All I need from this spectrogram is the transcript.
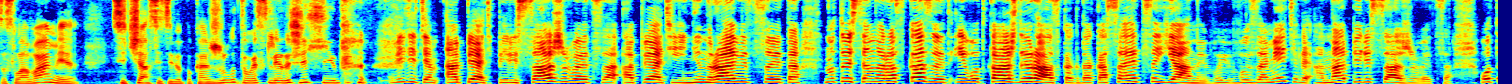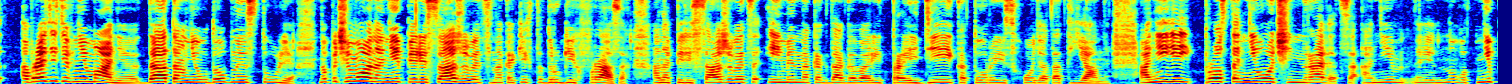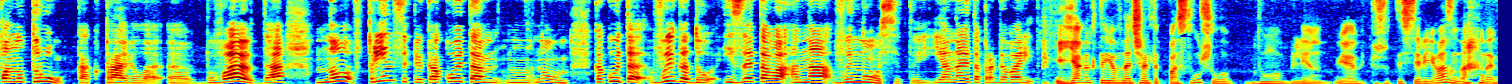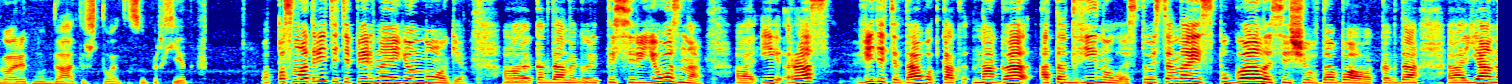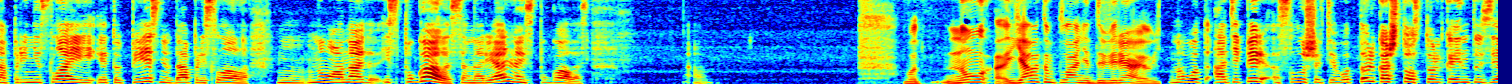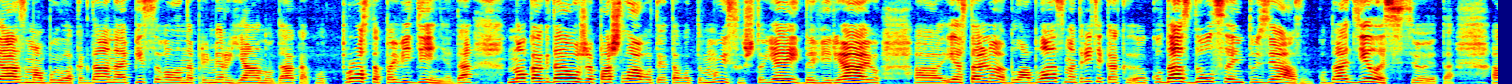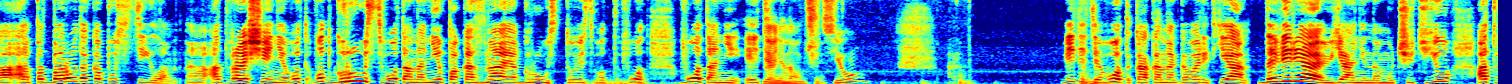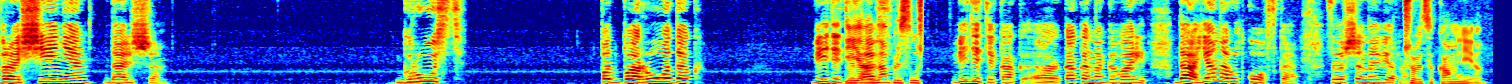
словами Сейчас я тебе покажу твой следующий хит. Видите, опять пересаживается, опять ей не нравится это. Ну, то есть она рассказывает, и вот каждый раз, когда касается Яны, вы, вы заметили, она пересаживается. Вот обратите внимание, да, там неудобные стулья, но почему она не пересаживается на каких-то других фразах? Она пересаживается именно, когда говорит про идеи, которые исходят от Яны. Они ей просто не очень нравятся, они, э, ну, вот не по нутру, как правила э, бывают, да, но в принципе какой-то, ну, какую-то выгоду из этого она выносит, и, и она это проговорит. И я как-то ее вначале так послушала, думаю, блин, я пишу, ты серьезно? Она говорит, ну да, ты что, это супер хит. Вот посмотрите теперь на ее ноги, а, когда она говорит, ты серьезно, а, и раз видите, да, вот как нога отодвинулась, то есть она испугалась еще вдобавок, когда а, Яна принесла ей эту песню, да, прислала, ну, она испугалась, она реально испугалась. Вот, ну, я в этом плане доверяю. Ну вот, а теперь слушайте, вот только что столько энтузиазма было, когда она описывала, например, Яну, да, как вот просто поведение, да, но когда уже пошла вот эта вот мысль, что я ей доверяю а, и остальное бла-бла, смотрите, как э, куда сдулся энтузиазм, куда делось все это, а, а подбородок опустила, а, отвращение, вот, вот грусть, вот она непоказная грусть, то есть вот, вот, вот они эти я эмоции. не чутью, Видите, вот как она говорит, я доверяю Яниному чутью, отвращение, дальше, грусть, подбородок, видите, и да, она прислушивается. Видите, как, э, как она говорит? Да, Яна Рудковская, совершенно верно. Прислушивается ко мне.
